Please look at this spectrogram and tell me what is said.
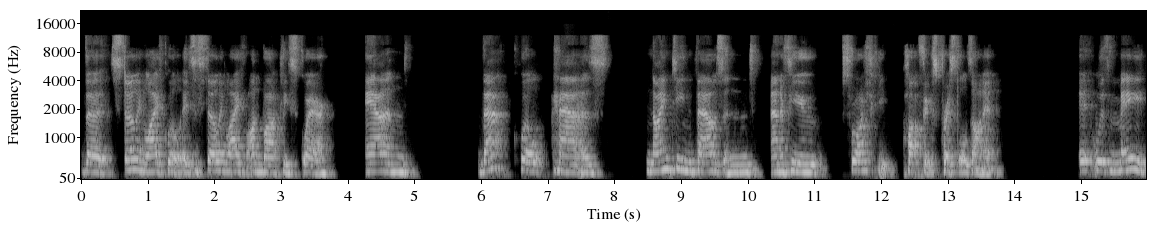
the Sterling Life quilt. It's a Sterling Life on Berkeley Square. And that quilt has 19,000 and a few Swarovski hot fix crystals on it. It was made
